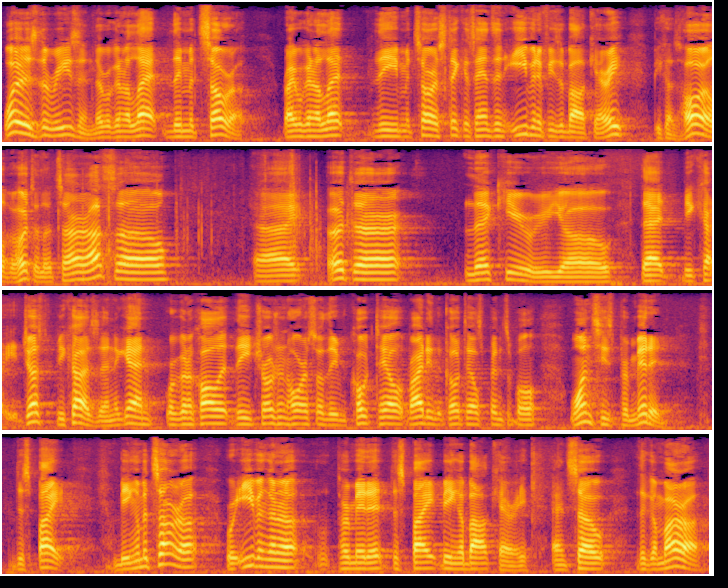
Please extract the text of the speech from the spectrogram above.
What is the reason that we're going to let the Mitzorah, right? We're going to let the Mitzorah stick his hands in even if he's a Baal Keri? Because Hoil, Litzar also. Right? Utter Lekirio that because just because, and again, we're going to call it the Trojan horse or the coattail riding the coattails principle. Once he's permitted, despite being a mitzara, we're even going to permit it despite being a baal keri. And so the Gemara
